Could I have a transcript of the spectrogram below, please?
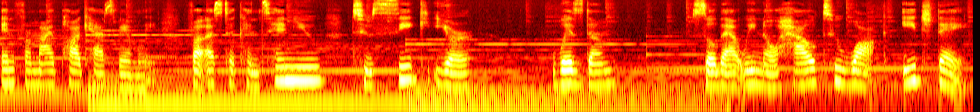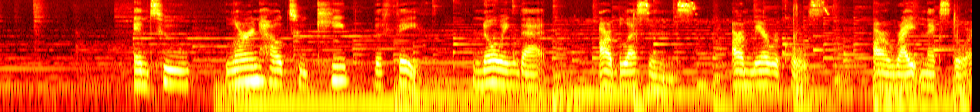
and for my podcast family for us to continue to seek your wisdom so that we know how to walk each day and to learn how to keep the faith, knowing that our blessings, our miracles are right next door.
